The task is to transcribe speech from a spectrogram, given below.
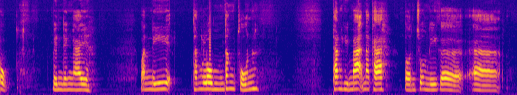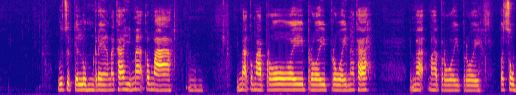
ตกเป็นยังไง วันนี้ ทั้งลมทั้งฝนทั้งหิมะนะคะ ตอนช่วงนี้ก็รู้สึกจะลมแรงนะคะ หิมะก็มาหิมะก็มาโปรยโปรยโปรยนะคะ หิมะมาโปรยโปรยผสม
